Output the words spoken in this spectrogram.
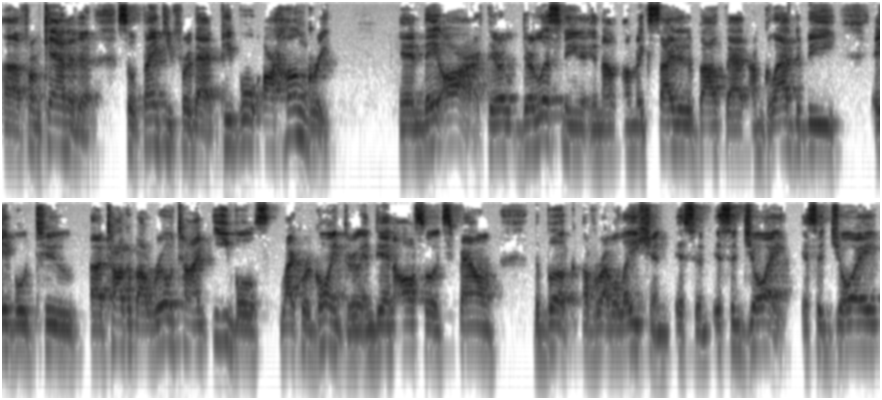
uh, from Canada. So thank you for that. People are hungry, and they are. They're they're listening, and I'm, I'm excited about that. I'm glad to be able to uh, talk about real time evils like we're going through, and then also expound the book of Revelation. It's a it's a joy. It's a joy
